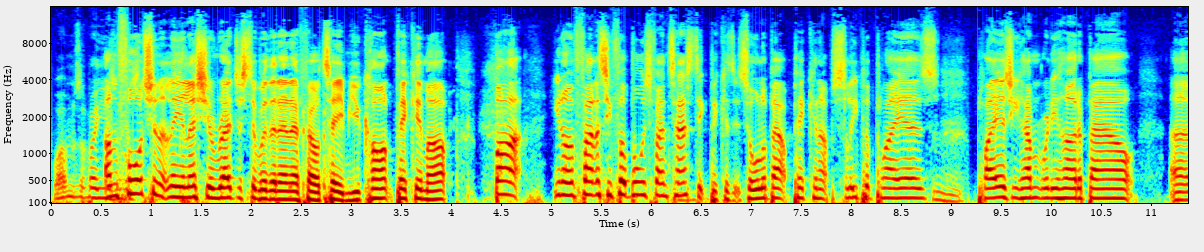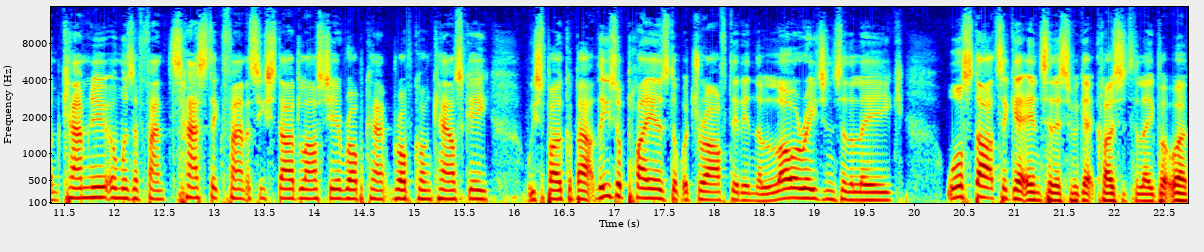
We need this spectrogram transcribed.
what happens if I use him Unfortunately, unless you're registered with an NFL team, you can't pick him up. But you know, fantasy football is fantastic because it's all about picking up sleeper players, Mhm. players you haven't really heard about. Um, Cam Newton was a fantastic fantasy stud last year. Rob Ka- Rob Gronkowski. We spoke about these are players that were drafted in the lower regions of the league. We'll start to get into this as we get closer to the league, but we're,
